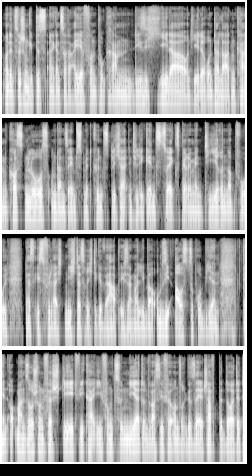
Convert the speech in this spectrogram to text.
Und inzwischen gibt es eine ganze Reihe von Programmen, die sich jeder und jede runterladen kann, kostenlos, um dann selbst mit künstlicher Intelligenz zu experimentieren, obwohl das ist vielleicht nicht das richtige Verb. Ich sage mal lieber, um sie auszuprobieren. Denn ob man so schon versteht, wie KI funktioniert und was sie für unsere Gesellschaft bedeutet,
